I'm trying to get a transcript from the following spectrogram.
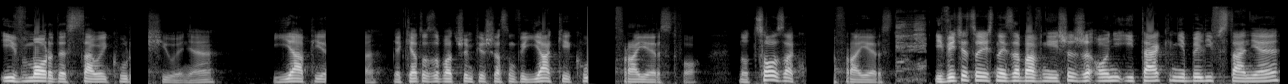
i w mordę z całej kurwa siły, nie? Ja pier... Jak ja to zobaczyłem pierwszy raz, mówię, jakie kurwa frajerstwo. No co za kurwa frajerstwo. I wiecie, co jest najzabawniejsze? Że oni i tak nie byli w stanie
